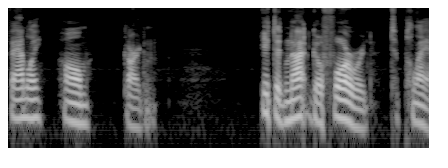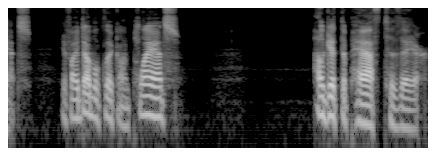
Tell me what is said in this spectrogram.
family, home, garden. It did not go forward to plants. If I double click on plants, I'll get the path to there,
